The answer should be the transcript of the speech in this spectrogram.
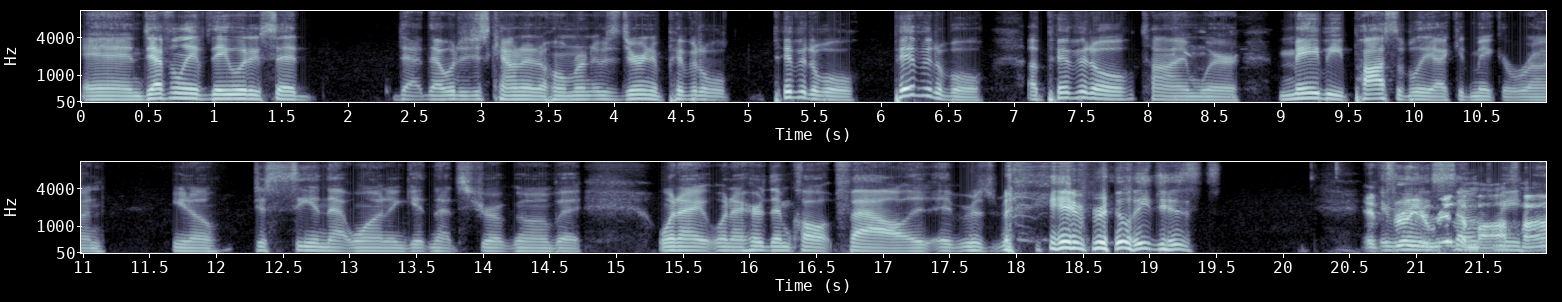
And definitely, if they would have said that, that would have just counted a home run. It was during a pivotal, pivotal pivotal a pivotal time where maybe possibly I could make a run, you know, just seeing that one and getting that stroke going. But when I when I heard them call it foul, it, it was it really just it, it threw really your rhythm off, me. huh?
